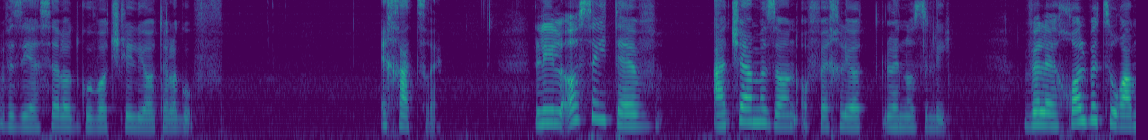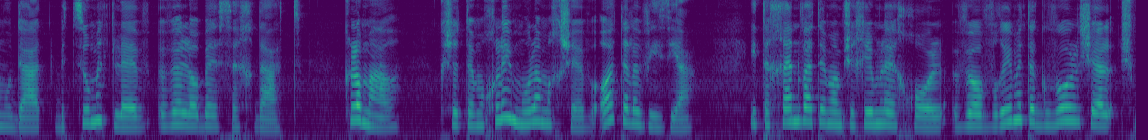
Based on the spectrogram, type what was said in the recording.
וזה יעשה לו תגובות שליליות על הגוף. 11. ללעוס היטב עד שהמזון הופך להיות לנוזלי, ולאכול בצורה מודעת, בתשומת לב ולא בהיסח דעת. כלומר, כשאתם אוכלים מול המחשב או הטלוויזיה, ייתכן ואתם ממשיכים לאכול ועוברים את הגבול של 80%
